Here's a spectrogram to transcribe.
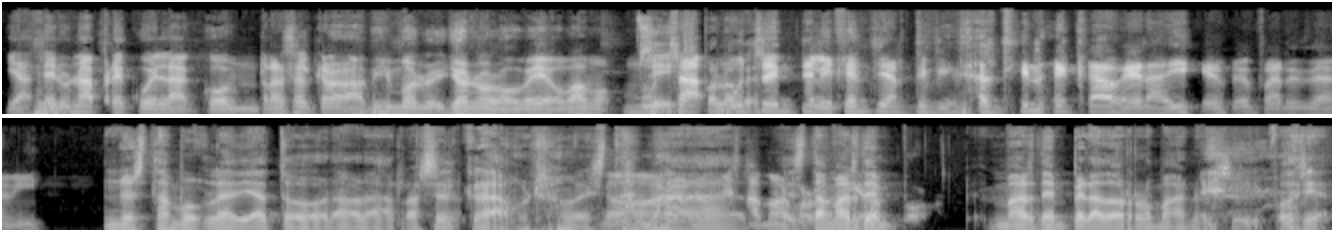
y hacer Mm. una precuela con Russell Crowe ahora mismo yo no lo veo, vamos. Mucha, mucha inteligencia artificial tiene que haber ahí, me parece a mí. No está muy Gladiator ahora, Russell Crowe, ¿no? Está No, está más está más de, por- más de emperador romano, sí. Podría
